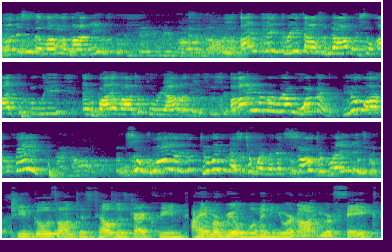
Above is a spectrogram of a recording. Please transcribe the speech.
Oh, this is Aloha Mani. I paid three thousand dollars so I can believe in biological reality. I am a real woman. You are fake. So why are you doing this to women? It's so degrading. She goes on to tell this drag queen, I am a real woman, you are not, you're fake.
